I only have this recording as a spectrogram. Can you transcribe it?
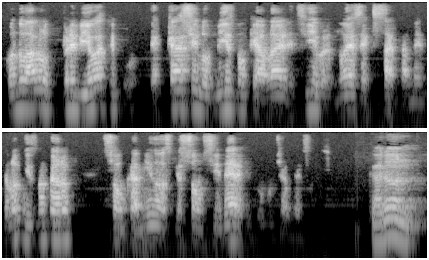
cuando hablo prebiótico es casi lo mismo que hablar de fibra, no es exactamente lo mismo, pero son caminos que son sinérgicos muchas veces. Carón,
